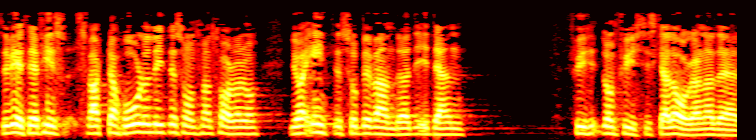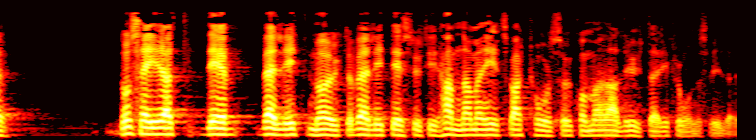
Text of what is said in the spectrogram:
Så vet jag det finns svarta hål och lite sånt man talar om. Jag är inte så bevandrad i den de fysiska lagarna där. De säger att det är väldigt mörkt och väldigt destruktivt. Hamnar man i ett svart hål så kommer man aldrig ut därifrån och så vidare.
